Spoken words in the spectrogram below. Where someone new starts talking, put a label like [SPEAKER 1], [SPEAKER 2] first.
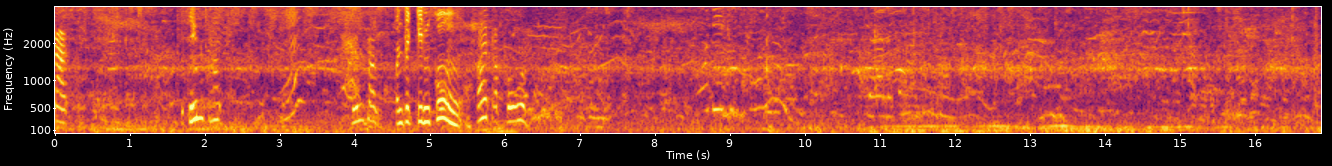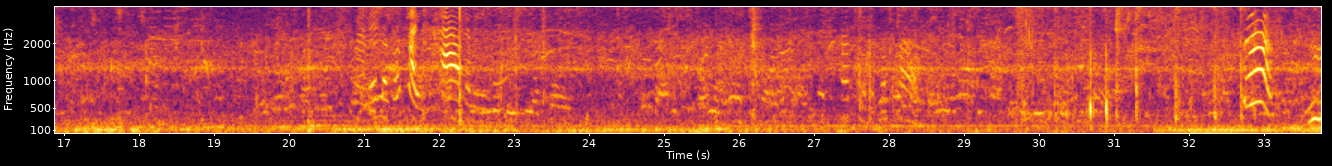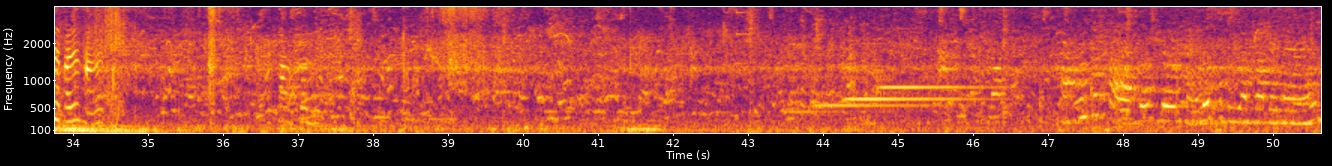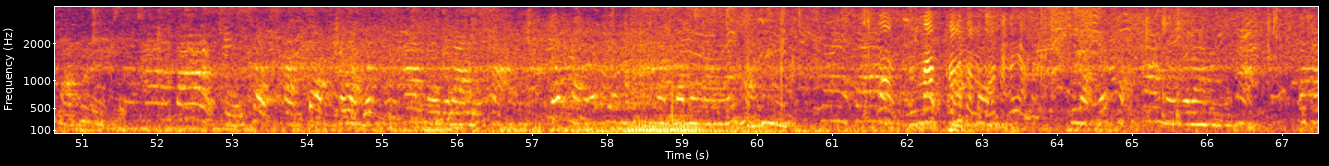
[SPEAKER 1] กัดจิ้มกัดจิ้มกัด
[SPEAKER 2] มันจะกินกุ้ง
[SPEAKER 1] ให้กับปู
[SPEAKER 3] นี่จะ
[SPEAKER 1] ไปเล่นถังเลยเดี๋ยวตั้งต้นนี้
[SPEAKER 2] มาเขามาส่งมาขอถังขยะมา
